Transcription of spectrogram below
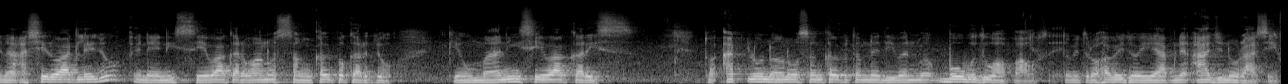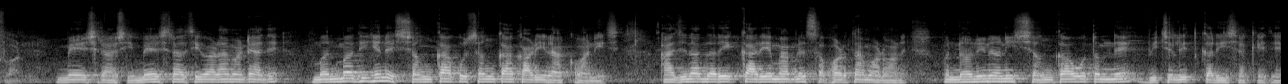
એના આશીર્વાદ લેજો અને એની સેવા કરવાનો સંકલ્પ કરજો કે હું માની સેવા કરીશ. તો આટલો નાનો સંકલ્પ તમને જીવનમાં બહુ બધું અપાવશે. તો મિત્રો, હવે જોઈએ આપણે આજનું રાશિફળ. મેષ રાશિ. મેષ રાશિવાળા માટે આજે મનમાંથી છે ને શંકા કુશંકા કાઢી નાખવાની છે. આજના દરેક કાર્યમાં આપણે સફળતા મળવાની. પણ નાની નાની શંકાઓ તમને વિચલિત કરી શકે છે.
